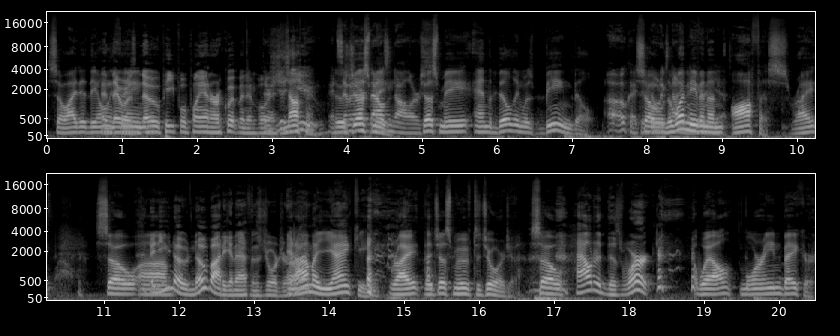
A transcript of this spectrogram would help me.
So I did the only thing. And there was no people, plan, or equipment in place. There's just nothing. you and it was just me. $700,000. Just me, and the building was being built. Oh, okay. So building's there wasn't even here an yet. office, right? Wow. So um, and you know nobody in Athens, Georgia, and? I'm a Yankee, right? That just moved to Georgia. So How did this work? Well, Maureen Baker.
